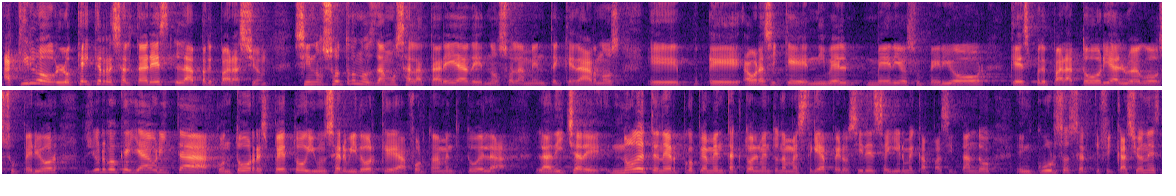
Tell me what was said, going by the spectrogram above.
aquí lo, lo, que hay que resaltar es la preparación. Si nosotros nos damos a la tarea de no solamente quedarnos, eh, eh, ahora sí que nivel medio superior, que es preparatoria, luego superior, pues yo creo que ya ahorita, con todo respeto y un servidor que afortunadamente tuve la, la dicha de no de tener propiamente actualmente una maestría, pero sí de seguirme capacitando en cursos, certificaciones.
